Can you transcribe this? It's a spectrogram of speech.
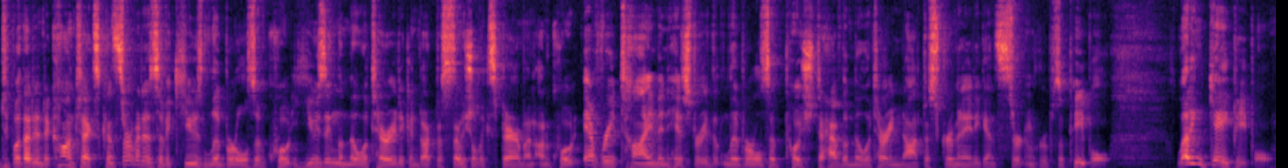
to put that into context, conservatives have accused liberals of, quote, using the military to conduct a social experiment, unquote, every time in history that liberals have pushed to have the military not discriminate against certain groups of people. Letting gay people,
